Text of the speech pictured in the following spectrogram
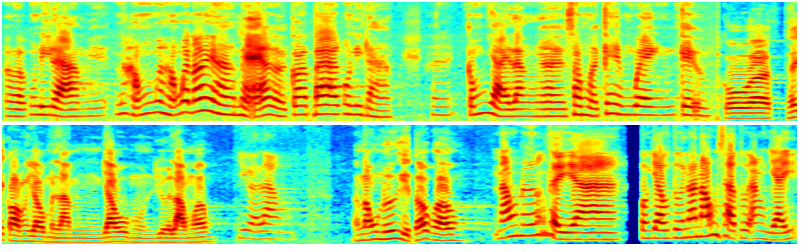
Ờ con đi làm vậy. nó không không có nói à, mẹ rồi coi ba con đi làm. Thế cũng vài lần à, xong rồi cái em quen em kêu. Cô ờ, thấy con dâu mình làm dâu mình vừa lòng không? Vừa lòng. Nó nấu nướng gì tốt không? Nấu nướng thì à, con dâu tôi nó nấu sao tôi ăn vậy?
